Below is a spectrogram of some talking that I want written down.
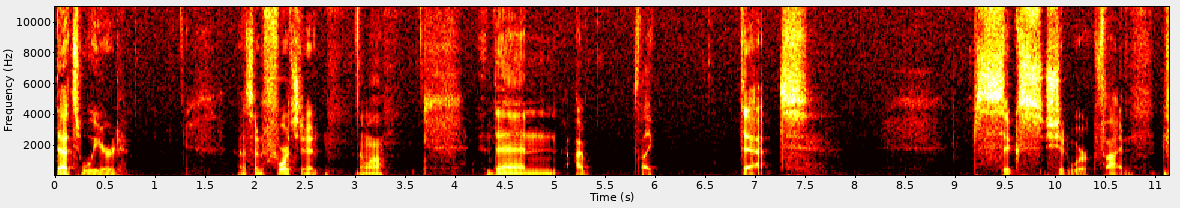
That's weird. That's unfortunate. Oh well. And then I like that. Six should work fine.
